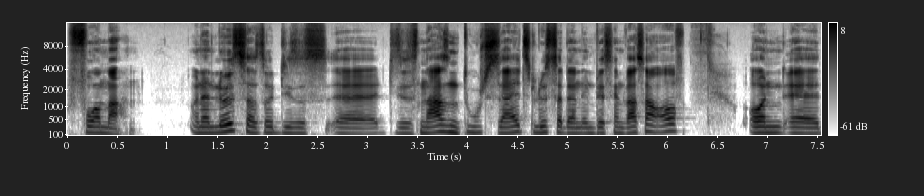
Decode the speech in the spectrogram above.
vormachen. Und dann löst er so dieses, äh, dieses Nasenduschsalz, löst er dann in ein bisschen Wasser auf und äh,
